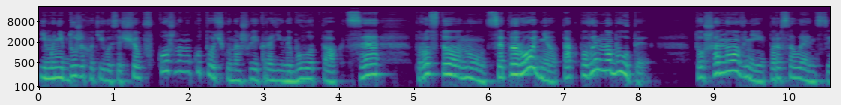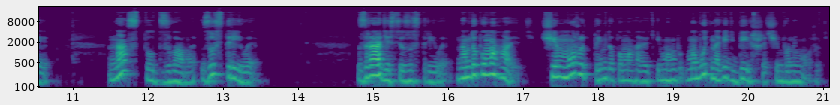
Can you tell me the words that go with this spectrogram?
І мені б дуже хотілося, щоб в кожному куточку нашої країни було так. Це просто ну, це природньо, так повинно бути. То, шановні переселенці, нас тут з вами зустріли, з радістю зустріли, нам допомагають. Чим можуть, тим допомагають. І, мабуть, навіть більше, чим вони можуть.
